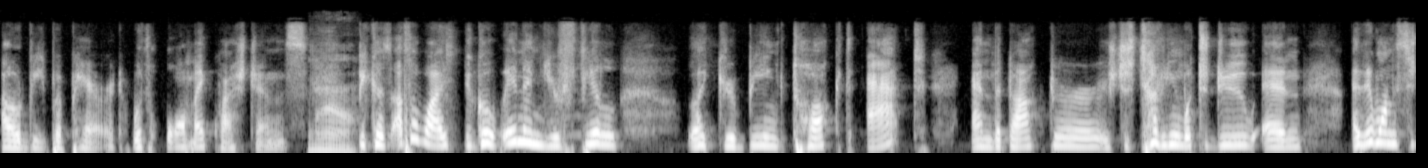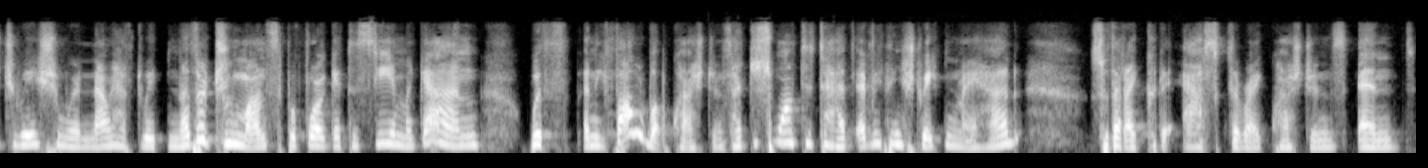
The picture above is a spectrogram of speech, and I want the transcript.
i would be prepared with all my questions Wow. because otherwise you go in and you feel like you're being talked at and the doctor is just telling you what to do and i didn't want a situation where now i have to wait another two months before i get to see him again with any follow-up questions. I just wanted to have everything straight in my head so that i could ask the right questions. And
